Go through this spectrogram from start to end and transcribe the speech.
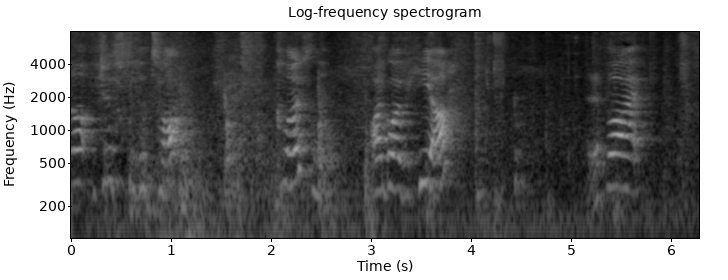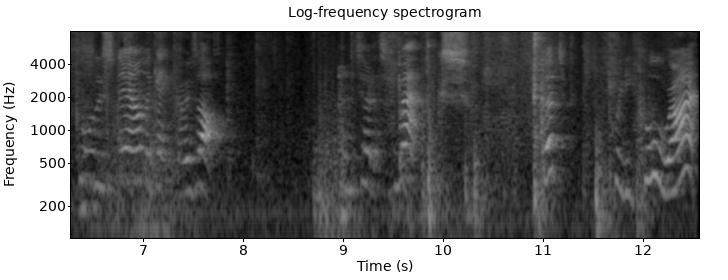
not just to the top, close enough. I go over here, and if I pull this down, the gate goes up until it's max. That's pretty cool, right?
